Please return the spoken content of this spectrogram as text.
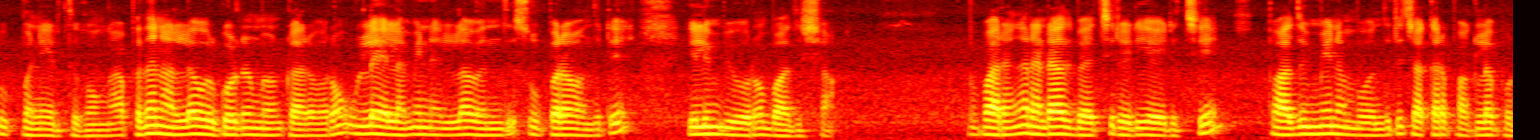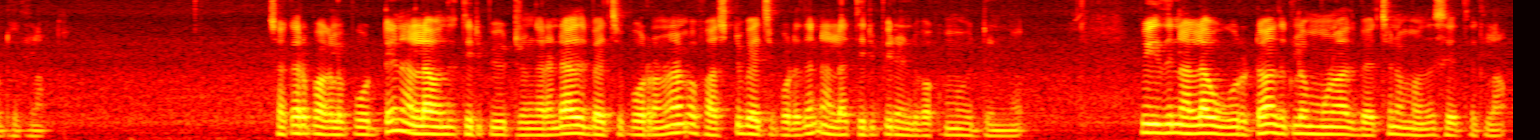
குக் பண்ணி எடுத்துக்கோங்க. அப்போ தான் நல்லா ஒரு கோல்டன் ப்ரௌன் கலர் வரும். உள்ளே எல்லாமே நல்லா வந்து சூப்பராக வந்துட்டு எலும்பி வரும் பாதுஷா. இப்போ பாருங்கள் ரெண்டாவது பேட்ச் ரெடி ஆகிடுச்சு இப்போ அதுவுமே நம்ம வந்துட்டு சக்கரை பாக்கில் போட்டுக்கலாம். சக்கரை பாகில் போட்டு நல்லா வந்து திருப்பி விட்டுருங்க. ரெண்டாவது பேட்ச் போடுறோன்னா நம்ம ஃபஸ்ட்டு பேட்ச் போட்டதை நல்லா திருப்பி ரெண்டு பக்கமும் விட்டுடணும். இப்போ இது நல்லா ஊறட்டும். அதுக்குள்ளே மூணாவது பேட்சை நம்ம வந்து சேர்த்துக்கலாம்.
